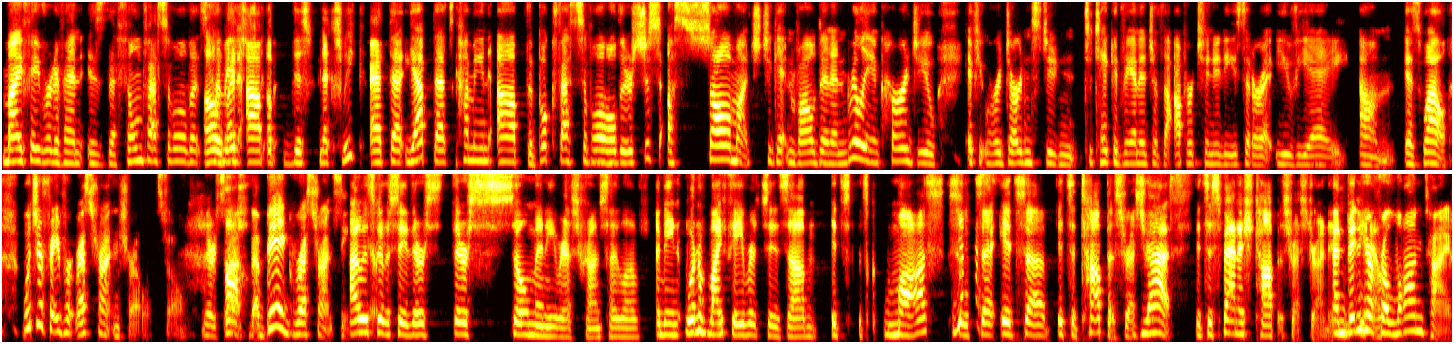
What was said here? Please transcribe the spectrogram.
My favorite event is the film festival that's Oh, coming up up this next week. at that yep that's coming up the book festival there's just a, so much to get involved in and really encourage you if you are a darden student to take advantage of the opportunities that are at uva um, as well what's your favorite restaurant in charlottesville there's a, Oh. a big restaurant scene I was going to say there's there's so many restaurants I love. I mean, one of my favorites is um it's it's Moss. So it's a it's a it's a tapas restaurant. yes It's a Spanish tapas restaurant. and been here know, for a long time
